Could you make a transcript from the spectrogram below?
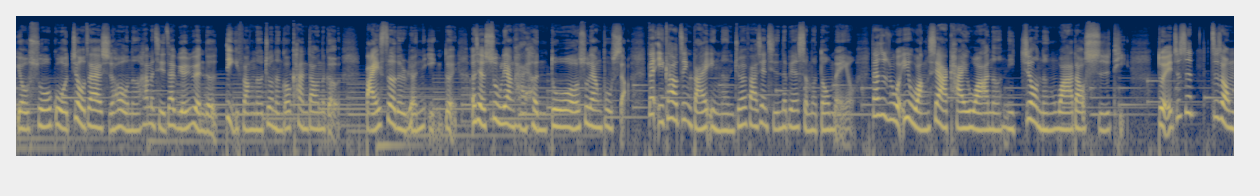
有说过救灾的时候呢，他们其实在远远的地方呢就能够看到那个白色的人影，对，而且数量还很多，哦数量不少。但一靠近白影呢，你就会发现其实那边什么都没有。但是如果一往下开挖呢，你就能挖到尸体，对，就是这种。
